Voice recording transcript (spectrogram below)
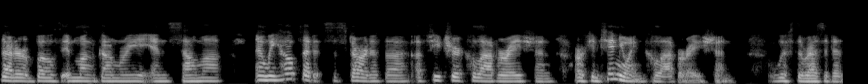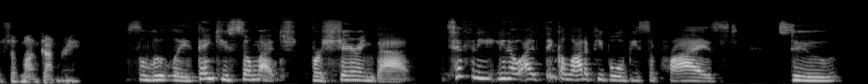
that are both in Montgomery and Selma. And we hope that it's the start of a, a future collaboration or continuing collaboration with the residents of Montgomery. Absolutely. Thank you so much for sharing that. Tiffany, you know, I think a lot of people will be surprised to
